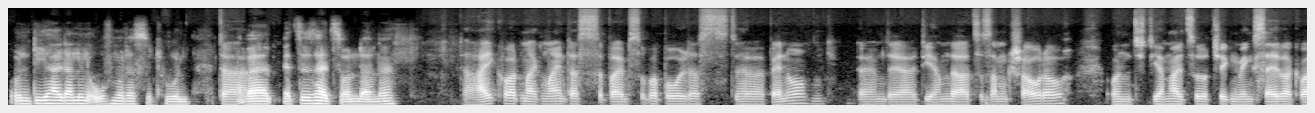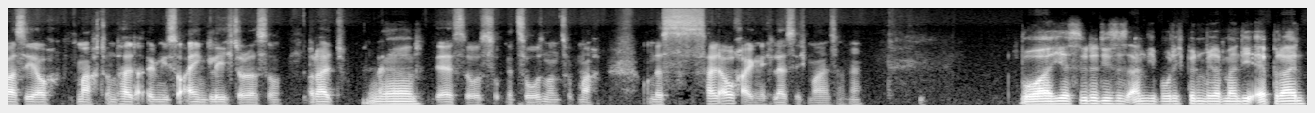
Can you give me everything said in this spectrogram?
und die halt dann in den Ofen oder so tun. Da, Aber jetzt ist halt Sonntag, ne? der Heiko hat mal gemeint, dass beim Super Bowl, dass der Benno, ähm, der, die haben da zusammen geschaut auch und die haben halt so Chicken Wings selber quasi auch gemacht und halt irgendwie so eingelegt oder so. Oder halt, Ja, der ist so, so mit Soßen und so gemacht. Und das ist halt auch eigentlich lässig mal so, ne? boah, hier ist wieder dieses Angebot. Ich bin wieder mal in die App rein.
